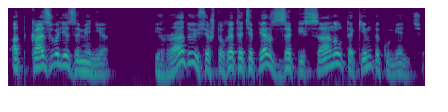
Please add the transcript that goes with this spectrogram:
адказвалі за мяне. І радуюся, што гэта цяпер запісана ў такім дакуменце.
